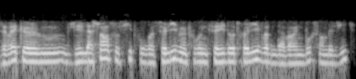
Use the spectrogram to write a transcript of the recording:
C'est vrai que hum, j'ai eu la chance aussi pour ce livre, mais pour une série d'autres livres, d'avoir une bourse en Belgique,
